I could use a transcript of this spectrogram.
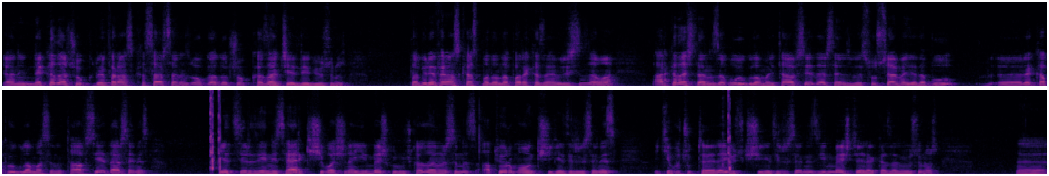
Yani ne kadar çok referans kasarsanız o kadar çok kazanç elde ediyorsunuz. Tabi referans kasmadan da para kazanabilirsiniz ama arkadaşlarınıza bu uygulamayı tavsiye ederseniz ve sosyal medyada bu e, rekap uygulamasını tavsiye ederseniz getirdiğiniz her kişi başına 25 kuruş kazanırsınız. Atıyorum 10 kişi getirirseniz 2,5 TL, 100 kişi getirirseniz 25 TL kazanıyorsunuz. E,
